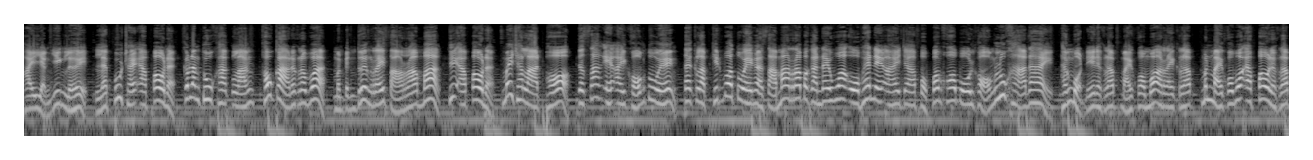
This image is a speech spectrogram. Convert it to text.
ภัยอย่างยิ่งเลย และผู้ใช้ Apple เนี่ยกำลังถูกหักหลังเขากล่าวนะครับว่ามันเป็นเรื่องไร้สาระมากที่ Apple น่ะไม่ฉลาดพอจะสร้าง AI ของตัวเอง แต่กลับคิดว่าตัวเองอะสามารถรับประกันได้ว่า OpenAI จะปกป้องข้อมูลของลูกค้าได้ ทั้งหมดนี้นะครับหมายความว่าอะไรครับ มันหมายความว่า Apple นะครับ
